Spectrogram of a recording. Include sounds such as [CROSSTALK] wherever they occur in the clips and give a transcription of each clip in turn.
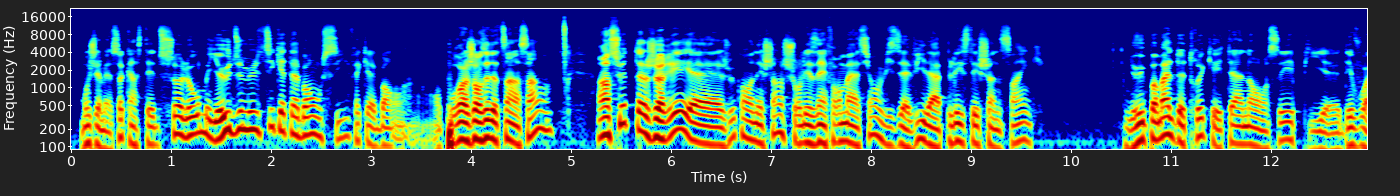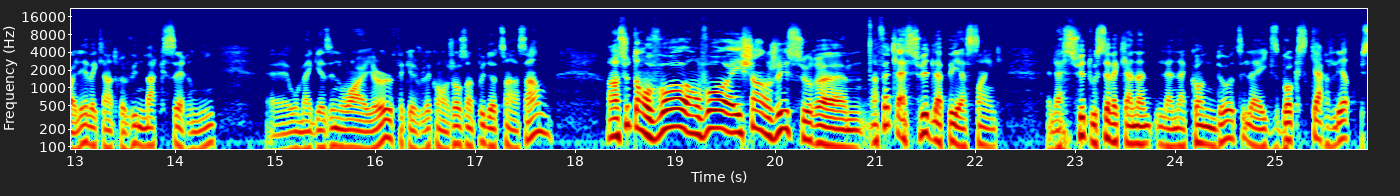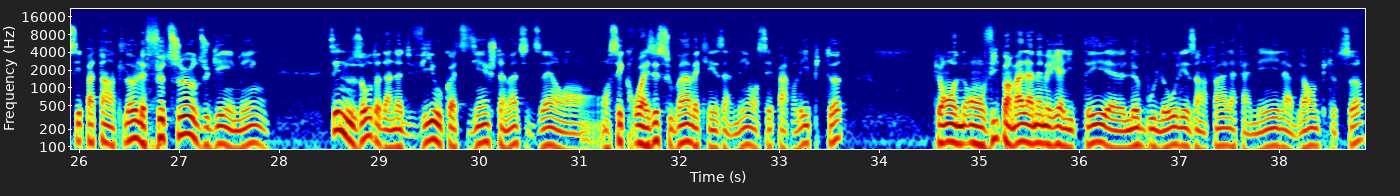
Moi, j'aimais ça quand c'était du solo, mais il y a eu du multi qui était bon aussi. Fait que bon, on pourra jaser de ça ensemble. Ensuite, j'aurais, euh, je veux qu'on échange sur les informations vis-à-vis la PlayStation 5. Il y a eu pas mal de trucs qui ont été annoncés puis euh, dévoilés avec l'entrevue de Marc Cerny au magazine Wire. Fait que je voulais qu'on jase un peu de ça ensemble. Ensuite, on va, on va échanger sur, en fait, la suite de la PS5. La suite aussi avec l'ana- l'Anaconda, la Xbox Scarlett, puis ces patentes-là, le futur du gaming. Nous autres, dans notre vie au quotidien, justement, tu disais, on, on s'est croisés souvent avec les années, on s'est parlé, puis tout. Puis on, on vit pas mal la même réalité, euh, le boulot, les enfants, la famille, la blonde, puis tout ça.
